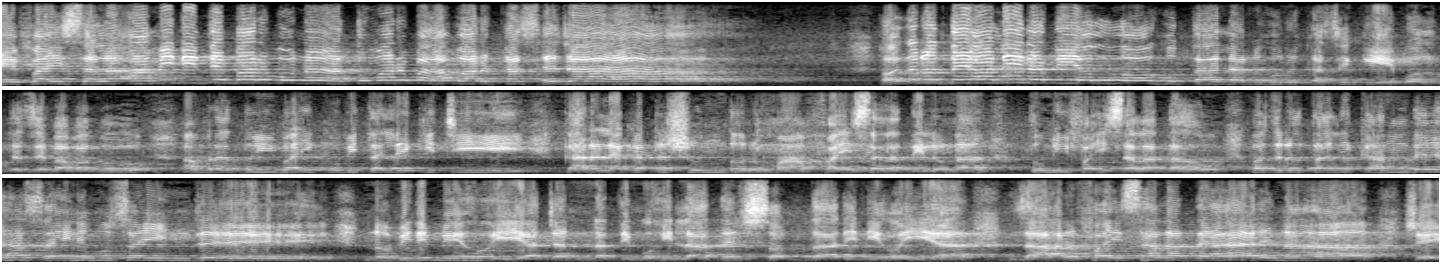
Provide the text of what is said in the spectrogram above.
এই ফাইসালা আমি দিতে পারব না তোমার বাবার কাছে যা। হযরতে আলী রাদিয়াল্লাহু তাআলা আনহুর কাছে গিয়ে বলতেছে, বাবা গো, আমরা দুই ভাই কবিতা লিখেছি। কার লেখাটা সুন্দর? মা ফয়সালা দিল না, তুমি ফয়সালা দাও। হযরত আলী কান্দে, হাসাইন হুসাইন রে, নবীর মেয়ে হইয়া জান্নাতি মহিলাদের সর্দারিনী হইয়া, যার ফাইসালা দেয় না, সেই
